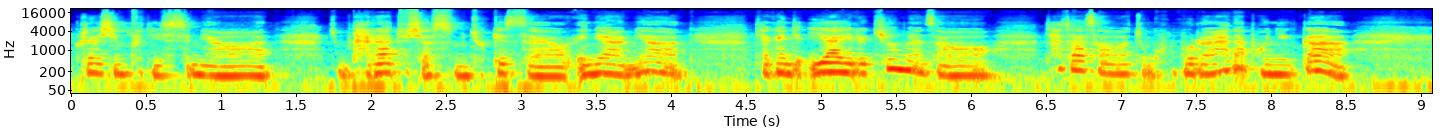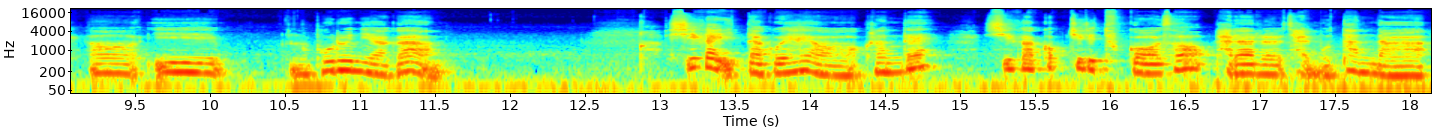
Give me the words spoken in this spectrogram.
그러신 분이 있으면 좀 달아주셨으면 좋겠어요. 왜냐하면 제가 이제 이 아이를 키우면서 찾아서 좀 공부를 하다 보니까 어, 이 음, 보르니아가 씨가 있다고 해요. 그런데 씨가 껍질이 두꺼워서 발화를 잘 못한다.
